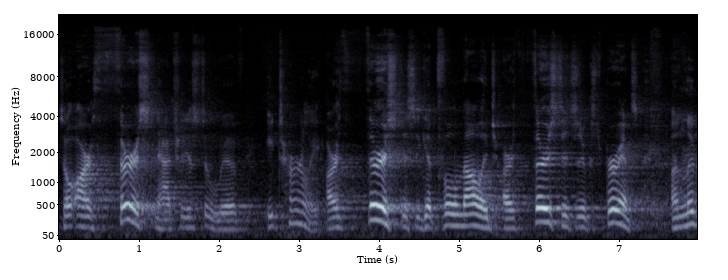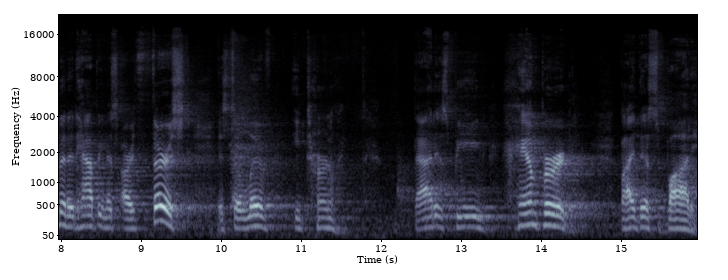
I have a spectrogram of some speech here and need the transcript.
So our thirst naturally is to live eternally. Our thirst is to get full knowledge. Our thirst is to experience unlimited happiness. Our thirst is to live eternally. That is being hampered by this body.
